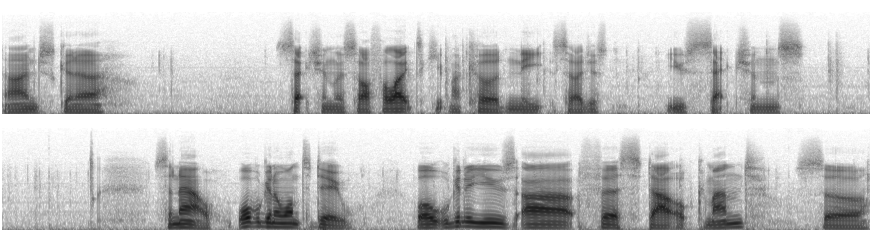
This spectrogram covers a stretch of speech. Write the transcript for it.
Now I'm just gonna section this off. I like to keep my code neat, so I just use sections. So now, what we're going to want to do, well, we're going to use our first startup command, so,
